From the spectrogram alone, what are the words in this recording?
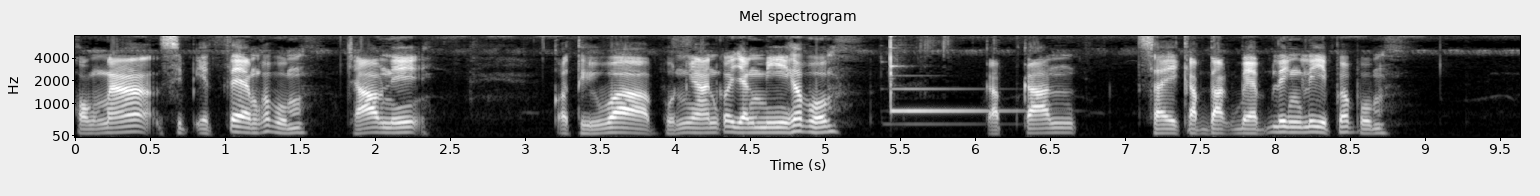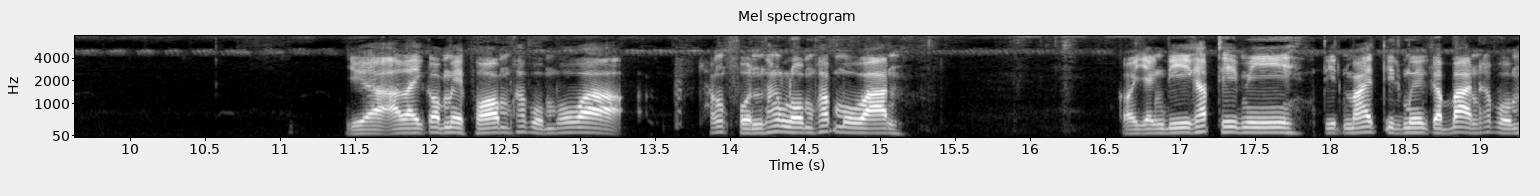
ของน้าสิบเอ็ดแต้มครับผม เช้านี้ ก็ถือว่าผลงานก็ยังมีครับผม กับการใส่กับดักแบบเร่งรีบครับผม เหยื่ออะไรก็ไม่พร้อมครับผมเพราะว่าทั้งฝนทั้งลมครับเมื่อวาน ก็ยังดีครับที่มีติดไม้ติดมือกลับบ้านครับผม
